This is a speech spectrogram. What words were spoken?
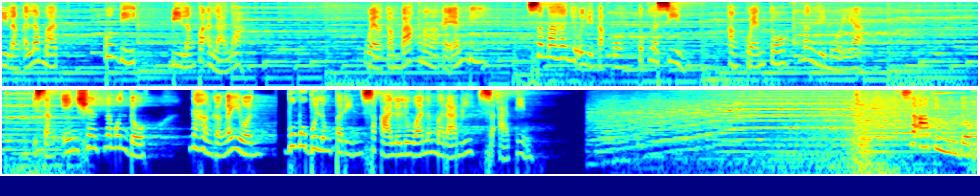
bilang alamat, kundi bilang paalala. Welcome back mga ka-MB! Samahan niyo ulit akong tuklasin ang kwento ng Lemuria. Isang ancient na mundo na hanggang ngayon bumubulong pa rin sa kaluluwa ng marami sa atin. Sa ating mundo,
